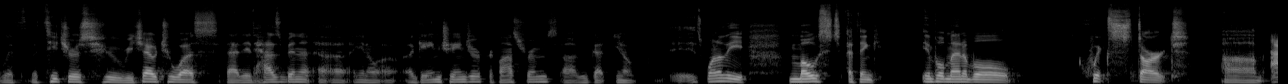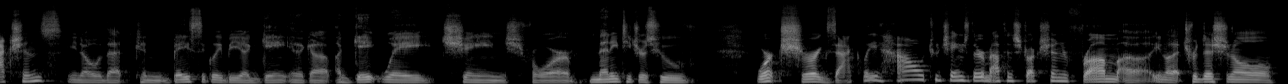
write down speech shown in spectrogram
with, with teachers who reach out to us that it has been a, a you know, a, a game changer for classrooms. Uh, we've got, you know, it's one of the most, I think, implementable quick start um, actions, you know, that can basically be a game, like a, a gateway change for many teachers who weren't sure exactly how to change their math instruction from, uh, you know, that traditional,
